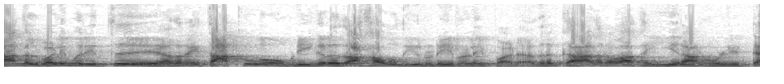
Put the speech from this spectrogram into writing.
நாங்கள் வழிமறித்து அதனை தாக்குவோம் அப்படிங்கிறது தான் ஹவுதியினுடைய நிலைப்பாடு. அதற்கு ஆதரவாக ஈரான் உள்ளிட்ட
